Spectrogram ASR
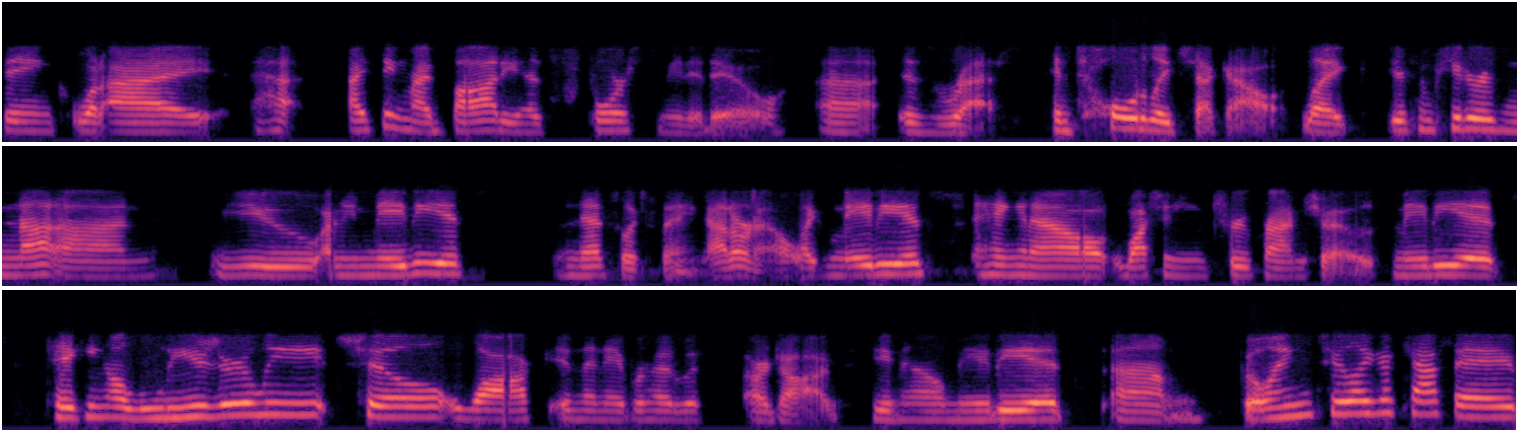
think what I ha- I think my body has forced me to do uh, is rest and totally check out. Like your computer is not on. You, I mean, maybe it's Netflix thing. I don't know. Like maybe it's hanging out, watching true crime shows. Maybe it's taking a leisurely, chill walk in the neighborhood with our dogs. You know, maybe it's um, going to like a cafe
